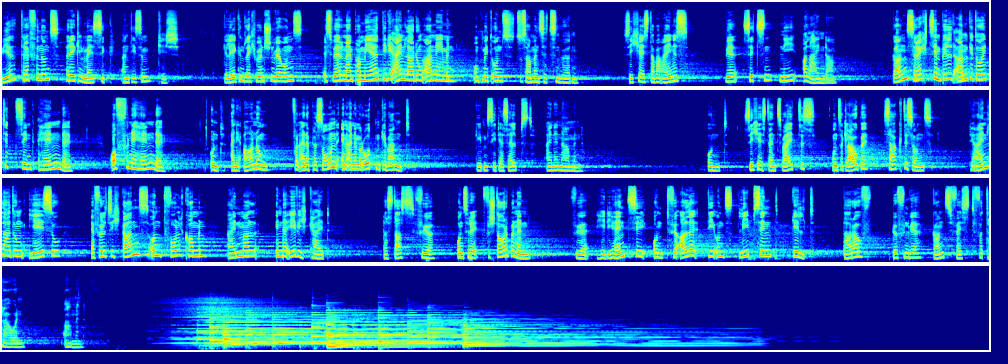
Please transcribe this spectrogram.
Wir treffen uns regelmäßig an diesem Tisch. Gelegentlich wünschen wir uns, es wären ein paar mehr, die die Einladung annehmen und mit uns zusammensitzen würden. Sicher ist aber eines, wir sitzen nie allein da. Ganz rechts im Bild angedeutet sind Hände, offene Hände und eine Ahnung von einer Person in einem roten Gewand. Geben Sie dir selbst einen Namen. Und sicher ist ein zweites, unser Glaube sagt es uns. Die Einladung Jesu erfüllt sich ganz und vollkommen einmal in der Ewigkeit. Dass das für unsere Verstorbenen, für Hedi Henzi und für alle, die uns lieb sind, gilt. Darauf dürfen wir ganz fest vertrauen. Amen.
